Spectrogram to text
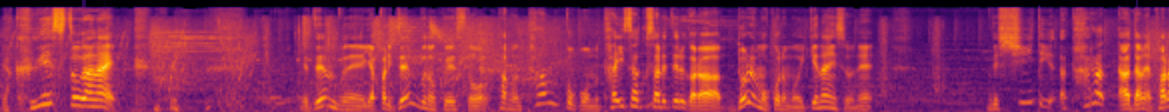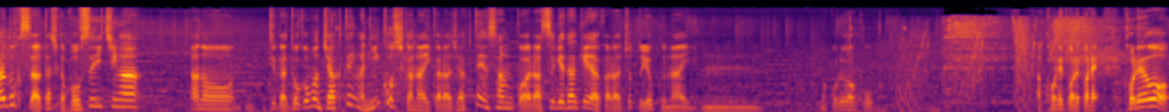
いや、クエストがない。や、全部ね、やっぱり全部のクエスト、多分タンポポの対策されてるから、どれもこれもいけないんですよね。で、強いて言う、あ、パラ、あ、ダメ、パラドクスは確かボス1が、あのー、っていうか、どこも弱点が2個しかないから、弱点3個はラスゲだけだから、ちょっと良くない。うん。まあ、これはこうか。あ、これこれこれ。これを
